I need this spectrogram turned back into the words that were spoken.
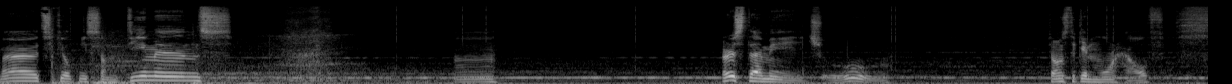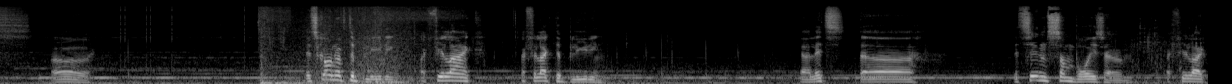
Motes killed me some demons. Uh, burst damage. Ooh. Chance to gain more health. Oh. Let's go on with the bleeding. I feel like I feel like the bleeding. Yeah, let's uh let's send some boys home. I feel like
